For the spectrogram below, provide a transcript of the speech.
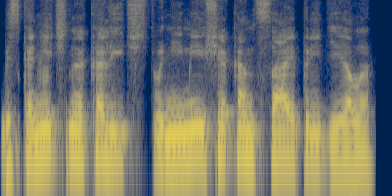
бесконечное количество, не имеющее конца и предела.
